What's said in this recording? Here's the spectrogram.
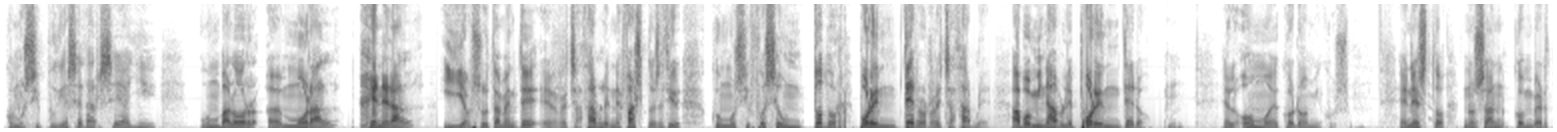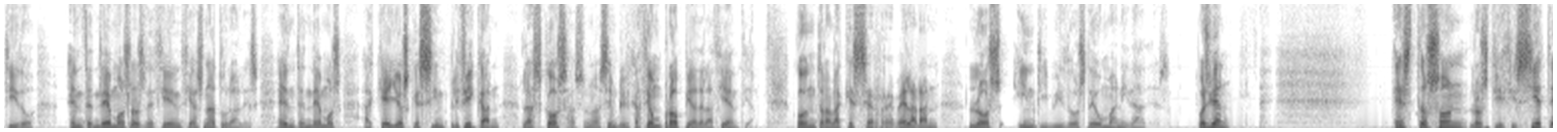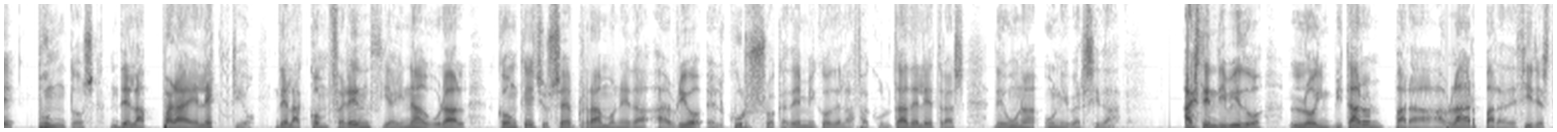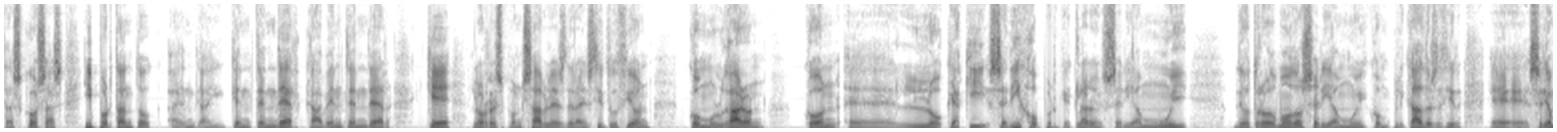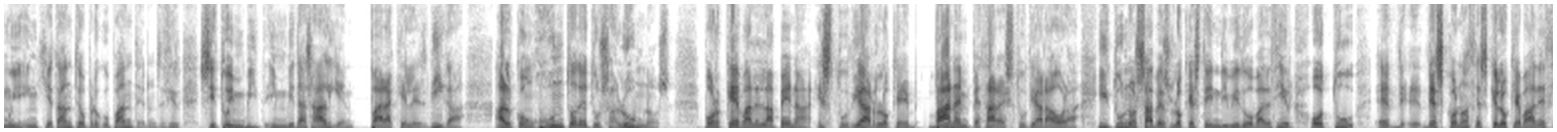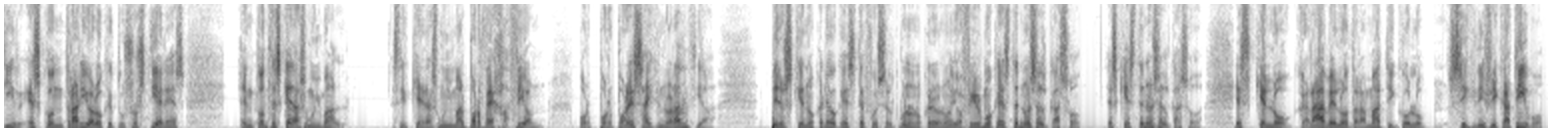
como si pudiese darse allí un valor eh, moral general y absolutamente eh, rechazable, nefasto, es decir, como si fuese un todo por entero rechazable, abominable por entero, el Homo economicus. En esto nos han convertido. Entendemos los de ciencias naturales, entendemos aquellos que simplifican las cosas, una simplificación propia de la ciencia, contra la que se rebelarán los individuos de humanidades. Pues bien, estos son los 17 puntos de la praelectio, de la conferencia inaugural con que Josep Ramoneda abrió el curso académico de la Facultad de Letras de una universidad. A este individuo lo invitaron para hablar, para decir estas cosas, y por tanto hay que entender, cabe entender, que los responsables de la institución comulgaron con eh, lo que aquí se dijo, porque claro, sería muy de otro modo sería muy complicado, es decir, eh, eh, sería muy inquietante o preocupante. ¿no? Es decir, si tú invitas a alguien para que les diga al conjunto de tus alumnos por qué vale la pena estudiar lo que van a empezar a estudiar ahora y tú no sabes lo que este individuo va a decir o tú eh, desconoces que lo que va a decir es contrario a lo que tú sostienes, entonces quedas muy mal. Es decir, quedas muy mal por dejación, por, por, por esa ignorancia. Pero es que no creo que este fuese el... Bueno, no creo, no, yo afirmo que este no es el caso. Es que este no es el caso. Es que lo grave, lo dramático, lo significativo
